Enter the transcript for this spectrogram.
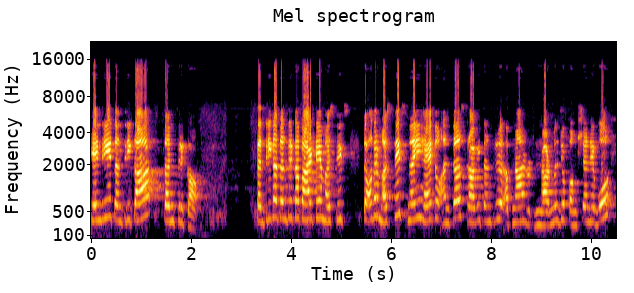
केंद्रीय तंत्रिका तंत्रिका। तंत्रिका तंत्र का पार्ट है मस्तिष्क। तो अगर मस्तिष्क नहीं है तो अंतस्त्रावी तंत्र अपना नॉर्मल जो फ़ंक्शन है, वो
